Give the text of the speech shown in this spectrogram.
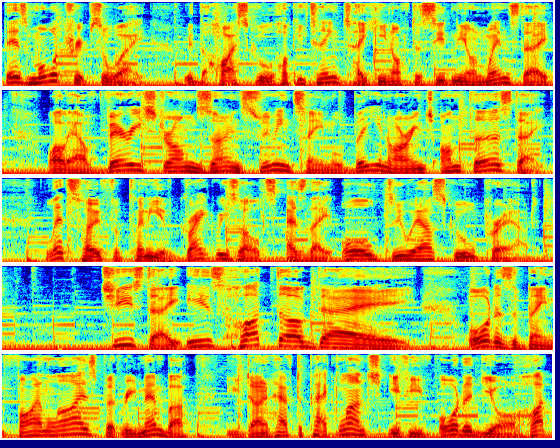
there's more trips away, with the high school hockey team taking off to Sydney on Wednesday, while our very strong zone swimming team will be in Orange on Thursday. Let's hope for plenty of great results as they all do our school proud. Tuesday is Hot Dog Day. Orders have been finalised, but remember, you don't have to pack lunch if you've ordered your hot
